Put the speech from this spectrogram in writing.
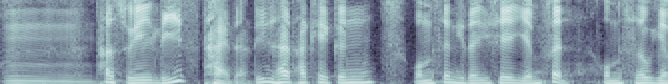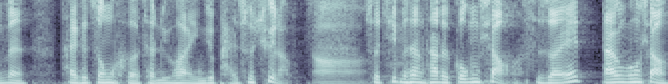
嗯嗯它属于离子态的，离子态它可以跟我们身体的一些盐分，我们食物盐分，它可以中和成氯化银就排出去了。啊，所以基本上它的功效是说，哎，达到功效，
